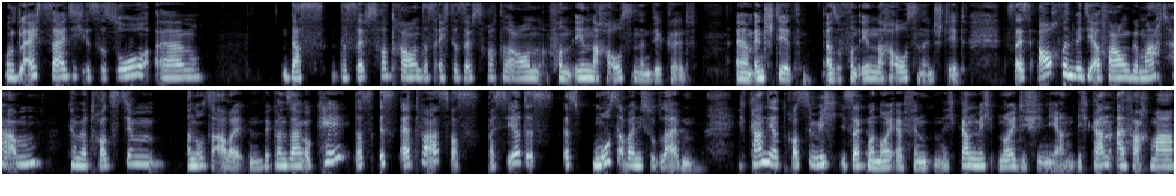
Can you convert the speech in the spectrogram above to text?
Und gleichzeitig ist es so, ähm, dass das Selbstvertrauen, das echte Selbstvertrauen von innen nach außen entwickelt, ähm, entsteht. Also von innen nach außen entsteht. Das heißt, auch wenn wir die Erfahrung gemacht haben, können wir trotzdem an uns arbeiten. Wir können sagen, okay, das ist etwas, was passiert ist. Es muss aber nicht so bleiben. Ich kann ja trotzdem mich, ich sag mal, neu erfinden. Ich kann mich neu definieren. Ich kann einfach mal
